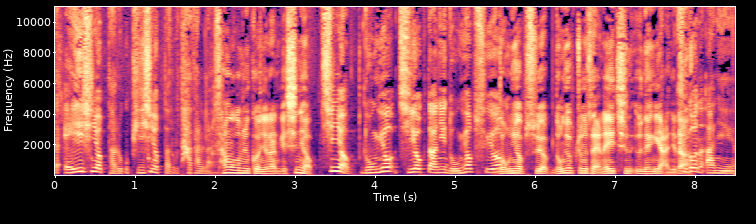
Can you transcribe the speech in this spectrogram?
그러니까 A 신협 다르고 B 신협 다르고 다 달라요. 상호금융권이라는 게 신협, 신협, 농협, 지역 단위 농협 수협 농협, 수협, 농협 중에서 NH은행이 아니라 그건 아니에요.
